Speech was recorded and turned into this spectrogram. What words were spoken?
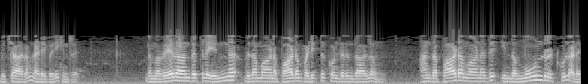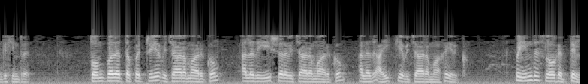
விசாரம் நடைபெறுகின்றது நம்ம வேதாந்தத்துல என்ன விதமான பாடம் படித்துக் கொண்டிருந்தாலும் அந்த பாடமானது இந்த மூன்றுக்குள் அடங்குகின்றது. தொம்பதத்தை பற்றிய விசாரமா இருக்கும் அல்லது ஈஸ்வர விசாரமா இருக்கும் அல்லது ஐக்கிய விசாரமாக இருக்கும். இப்ப இந்த ஸ்லோகத்தில்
